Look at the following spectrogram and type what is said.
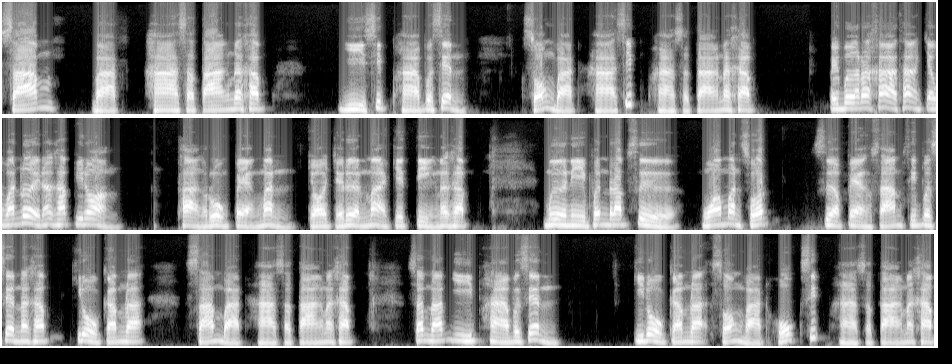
3บาท5สตางค์นะครับ25% 2บาท55สตางค์นะครับ ไปเบิงราคาทางจังหวัดเลยนะครับ พี่น้องทางโรงแป้งมั่นจอเจริญมาเก็ตติ้งนะครับมือนี้เพิ่นรับซื้อหัวมันสด เสื้อแป้ง30%นนะครับกิโลกรัมละ3บาท5สตางค์นะครับสำหรับ25%กิโลกรัมละ2บาท65สตางค์นะครับ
